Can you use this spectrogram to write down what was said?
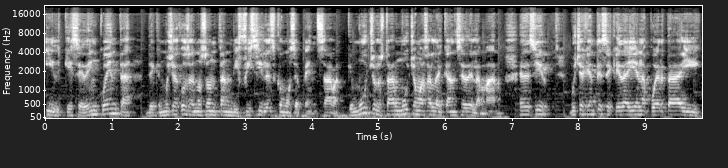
y que se den cuenta de que muchas cosas no son tan difíciles como se pensaban, que mucho lo estaban mucho más al alcance de la mano. Es decir, mucha gente se queda ahí en la puerta y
